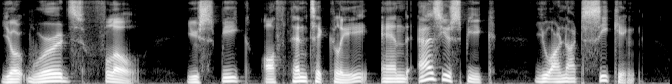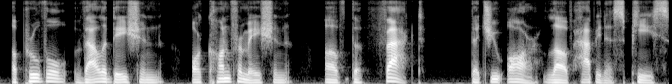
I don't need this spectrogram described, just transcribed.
your words flow. You speak authentically, and as you speak, you are not seeking approval, validation, or confirmation of the fact that you are love, happiness, peace,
